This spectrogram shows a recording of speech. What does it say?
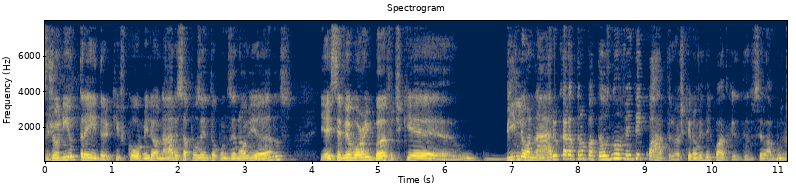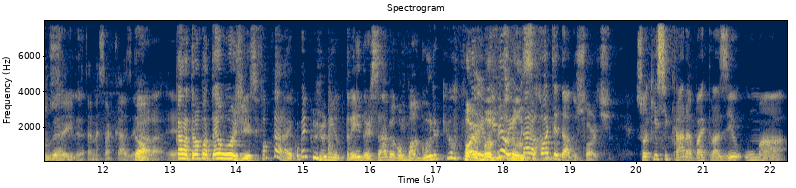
Juninho Trader, que ficou milionário, se aposentou com 19 anos. E aí você vê o Warren Buffett, que é um bilionário, o cara trampa até os 94. Acho que é 94, que ele, sei lá, muito não velho. sei, né? tá nessa casa Então. Cara, é- O cara trampa até hoje. Aí você fala, caralho, como é que o Juninho Trader sabe algum bagulho que o Warren Não, e- Buffett não, não, e o cara sabe? pode ter dado sorte. Só que esse cara vai trazer uma.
